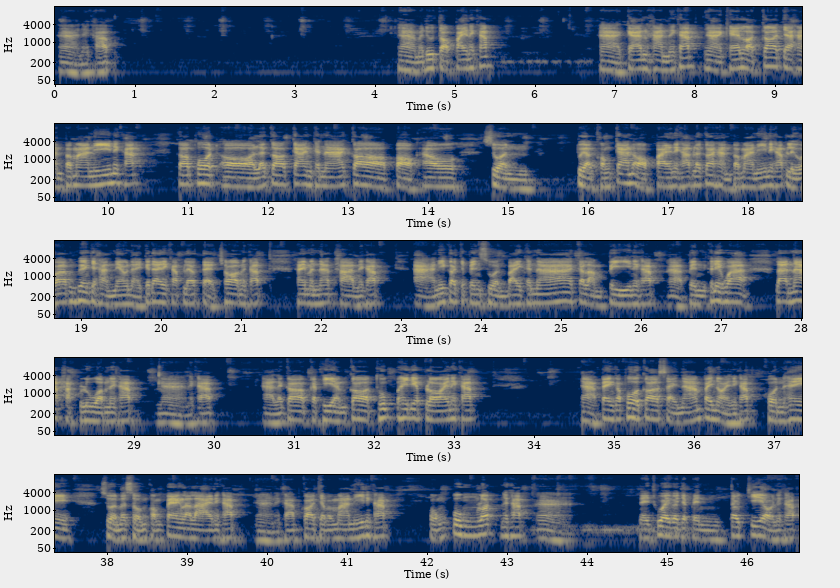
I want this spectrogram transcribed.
อ่านะครับอ่ามาดูต่อไปนะครับอ่าการหั่นนะครับอ่าแครอทก็จะหั่นประมาณนี้นะครับ ก็โพดอ่อแล้วก็ก้านคะน้าก็ปอกเอาส่วนเปลือกของก้านออกไปนะครับ แล้วก็หั่นประมาณนี้นะครับ หรือว่าเพื่อนๆจะหั่นแนวไหนก็ได้นะครับ แล้วแต่ชอบนะครับ ให้มันน่าทานนะครับ อ่าอันนี้ก็จะเป็นส่วนใบคะน้ากระหล่ำปีนะครับอ่าเป็นเขาเรียกว่าราดหน้าผักรวมนะครับอ่านะครับอ่าแล้วก็กระเทียมก็ทุบให้เรียบร้อยนะครับอ่าแป้งข้าวโพดก็ใส่น้ำไปหน่อยนะครับ คนให้ส่วนผสมของแป้งละลายนะครับอ่านะครับ ก็จะประมาณนี้นะครับผงปรุงรสนะครับอ่าในถ้วยก็จะเป็นเต้าเจี้ยวนะครับ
